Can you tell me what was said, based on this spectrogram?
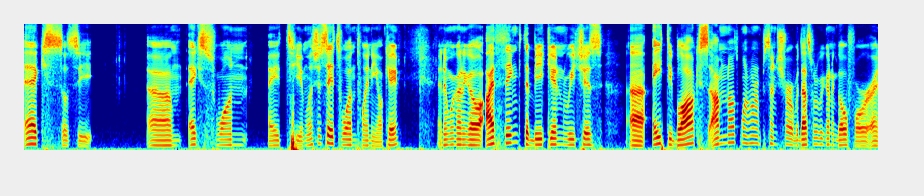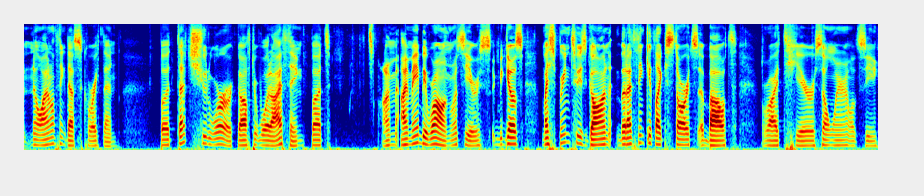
x let's see. Um x1 18 let's just say it's 120 okay? And then we're gonna go I think the beacon reaches uh, 80 blocks. I'm not 100% sure but that's what we're gonna go for. And no I don't think that's correct then. But that should work after what I think but I'm, I may be wrong, let's see because my sprint 2 is gone, but I think it like starts about right here somewhere, let's see.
